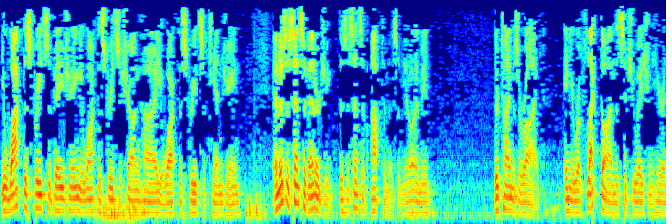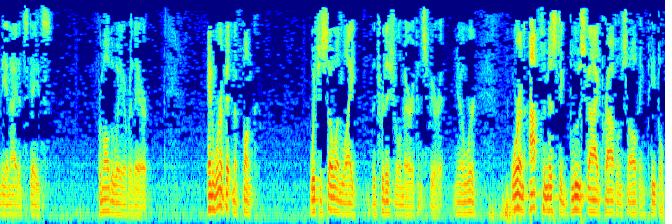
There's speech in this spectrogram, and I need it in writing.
You walk the streets of Beijing, you walk the streets of Shanghai, you walk the streets of Tianjin, and there's a sense of energy. There's a sense of optimism. You know what I mean? Their time has arrived and you reflect on the situation here in the United States from all the way over there. And we're a bit in a funk, which is so unlike the traditional American spirit. You know, we're we're an optimistic, blue sky, problem solving people.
